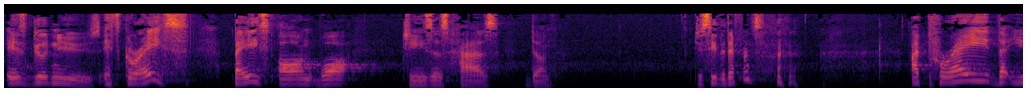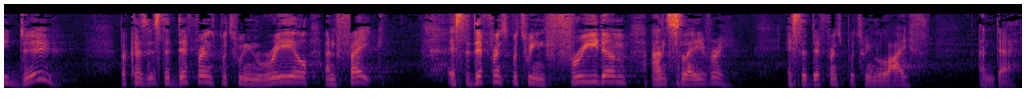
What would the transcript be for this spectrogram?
is good news. It's grace based on what Jesus has done. Do you see the difference? I pray that you do because it's the difference between real and fake. It's the difference between freedom and slavery. It's the difference between life and death.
